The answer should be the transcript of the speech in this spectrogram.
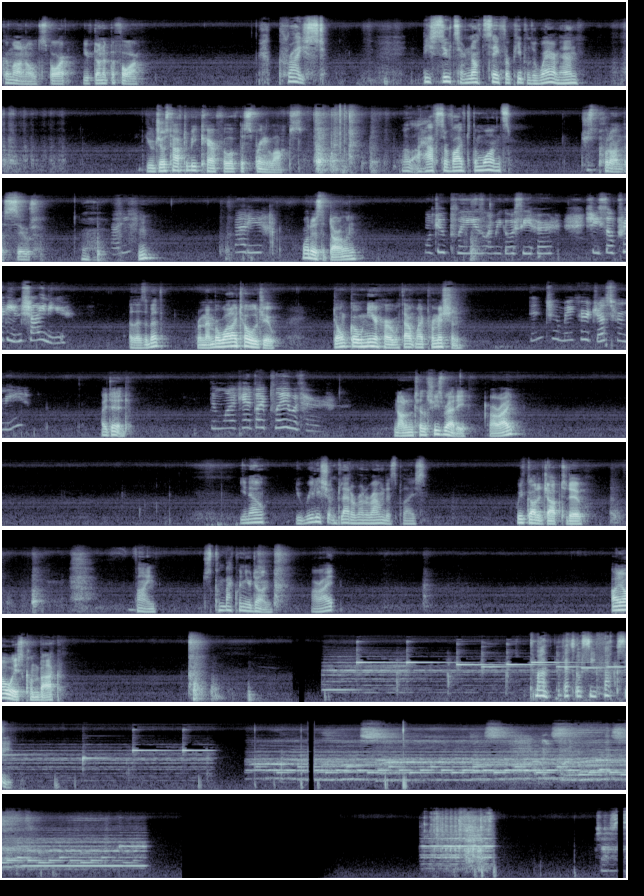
Come on, old sport. You've done it before. Christ. These suits are not safe for people to wear, man. You just have to be careful of the spring locks. Well, I have survived them once. Just put on the suit. Daddy? Hmm? Daddy, What is it, darling? won't you please let me go see her? She's so pretty and shiny. Elizabeth, remember what I told you. Don't go near her without my permission. Didn't you make her just for me? I did. Then why can't I play with her? Not until she's ready, alright? You know, you really shouldn't let her run around this place. We've got a job to do. Fine. Just come back when you're done. Alright? I always come back. Come on, let's go see Foxy. Just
